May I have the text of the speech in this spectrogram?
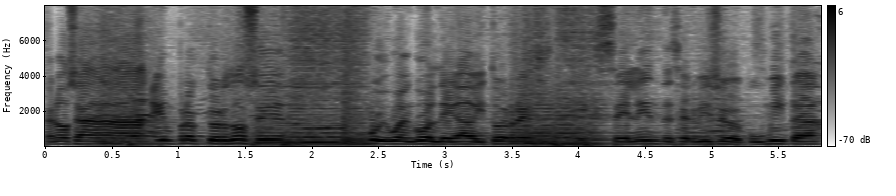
Bueno, o sea, en Proctor 12, muy buen gol de Gaby Torres, excelente servicio de Pumita.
